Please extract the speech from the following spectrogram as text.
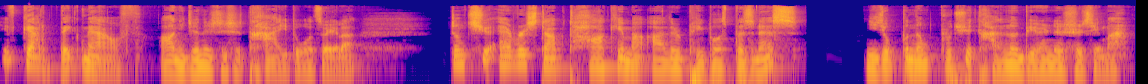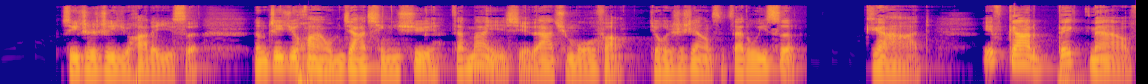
you've got a big mouth 啊，你真的是是太多嘴了。Don't you ever stop talking about other people's business？你就不能不去谈论别人的事情吗？所以这是这句话的意思。那么这句话我们加情绪再慢一些，大家去模仿就会是这样子。再读一次：God, you've got a big mouth.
